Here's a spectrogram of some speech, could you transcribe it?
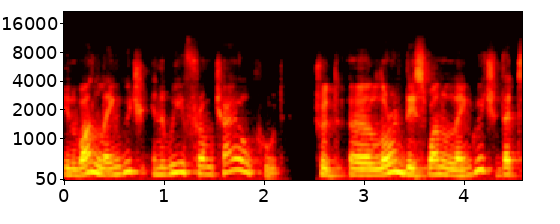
in one language. And we from childhood should uh, learn this one language that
